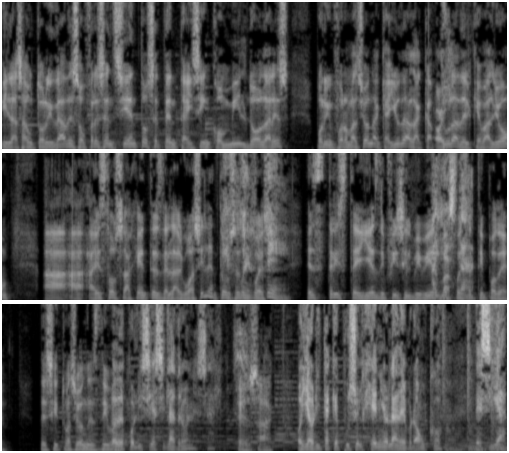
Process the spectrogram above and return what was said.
y las autoridades ofrecen 175 mil dólares por información a que ayude a la captura del que valió a, estos agentes del alguacil. Entonces, pues, es triste y es difícil vivir bajo este tipo de, de situaciones, Diva. Lo de policías y ladrones, Alex. Exacto. Oye, ahorita que puso el genio la de Bronco, decía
